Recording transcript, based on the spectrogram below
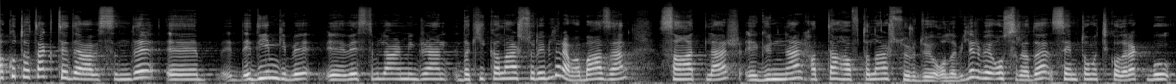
Akut atak tedavisinde e, dediğim gibi e, vestibüler migren dakikalar sürebilir ama bazen saatler, e, günler hatta haftalar sürdüğü olabilir ve o sırada semptomatik olarak bu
